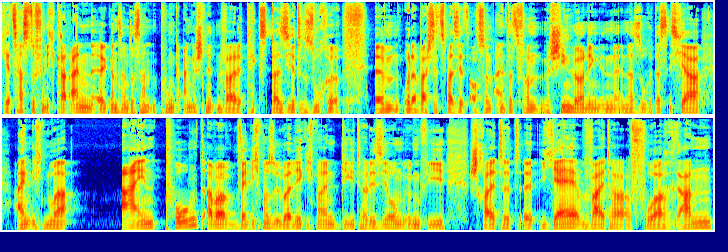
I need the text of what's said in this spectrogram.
Jetzt hast du, finde ich, gerade einen äh, ganz interessanten Punkt angeschnitten, weil textbasierte Suche ähm, oder beispielsweise jetzt auch so ein Einsatz von Machine Learning in, in der Suche, das ist ja eigentlich nur ein Punkt, aber wenn ich mal so überlege, ich meine, Digitalisierung irgendwie schreitet äh, jäh weiter voran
